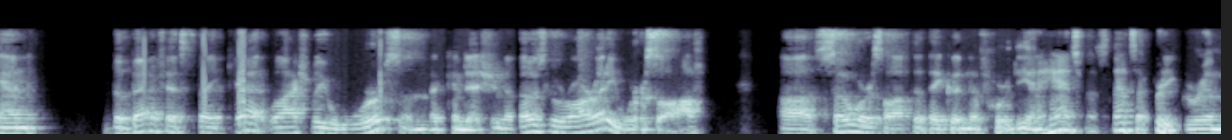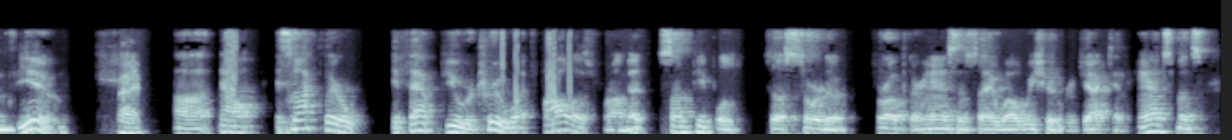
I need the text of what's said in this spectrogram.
And the benefits they get will actually worsen the condition of those who are already worse off, uh, so worse off that they couldn't afford the enhancements. That's a pretty grim view. Right. Uh, now, it's not clear if that view were true, what follows from it. Some people just sort of throw up their hands and say, well, we should reject enhancements.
